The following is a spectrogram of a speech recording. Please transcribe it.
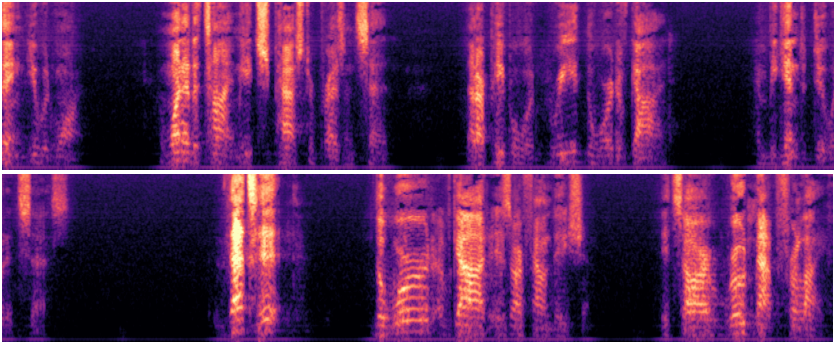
thing you would want? one at a time, each pastor present said that our people would read the Word of God and begin to do what it says. That's it. The Word of God is our foundation. It's our roadmap for life.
